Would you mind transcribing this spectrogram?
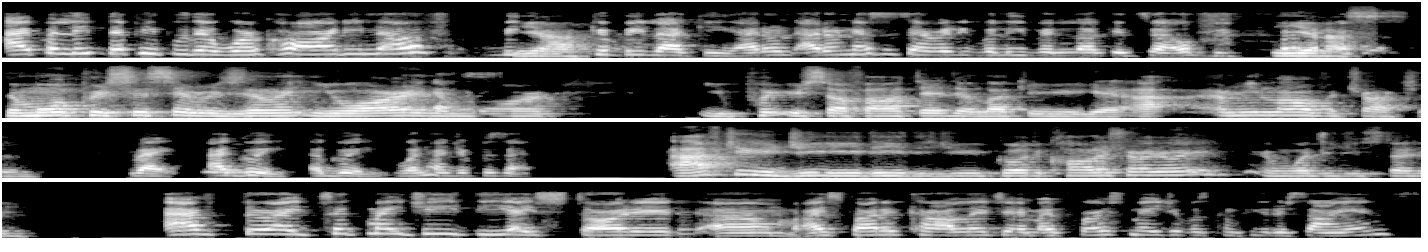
I believe that people that work hard enough be, yeah. could be lucky. I don't I don't necessarily believe in luck itself. yes. The more persistent, resilient you are, and yes. the more you put yourself out there, the luckier you get. I, I mean law of attraction. Right. I agree. Agree. One hundred percent. After your GED, did you go to college right away? And what did you study? After I took my GED, I started um, I started college, and my first major was computer science.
